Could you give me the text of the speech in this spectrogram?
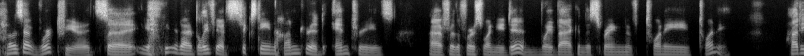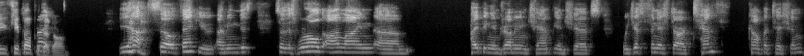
how's that worked for you? It's uh, you know, I believe you had sixteen hundred entries uh, for the first one you did way back in the spring of 2020. How do you keep up right. with it all? Yeah, so thank you. I mean, this so this World Online um, Piping and Drumming Championships. We just finished our tenth competition,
